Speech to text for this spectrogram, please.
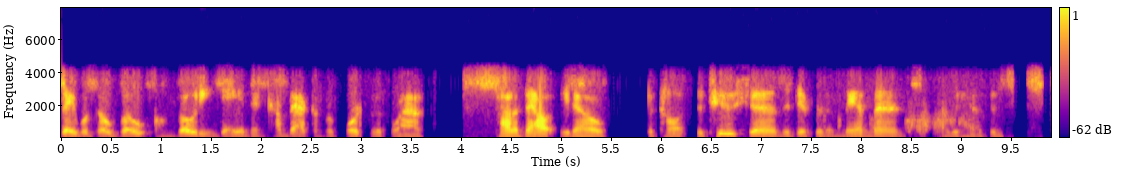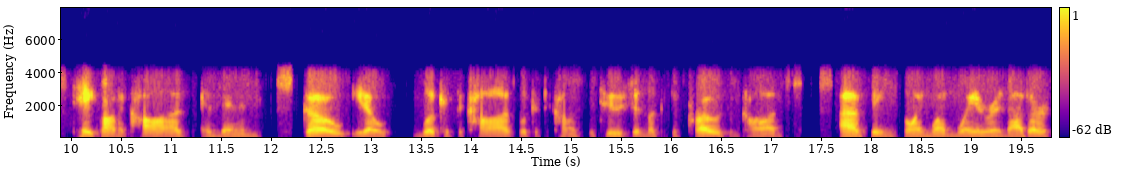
they would go vote on voting day and then come back and report to the class. Taught about, you know, the Constitution, the different amendments. I would have them take on a cause and then go, you know, look at the cause, look at the Constitution, look at the pros and cons of things going one way or another.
